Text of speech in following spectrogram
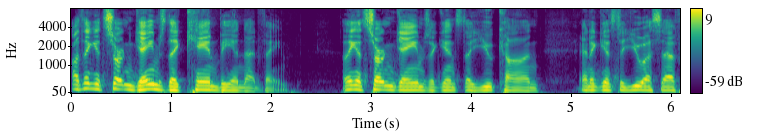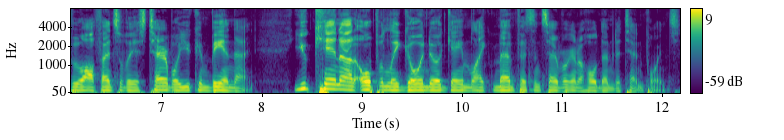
I think in certain games they can be in that vein. I think in certain games against a UConn and against a USF who offensively is terrible, you can be in that. You cannot openly go into a game like Memphis and say we're going to hold them to 10 points.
